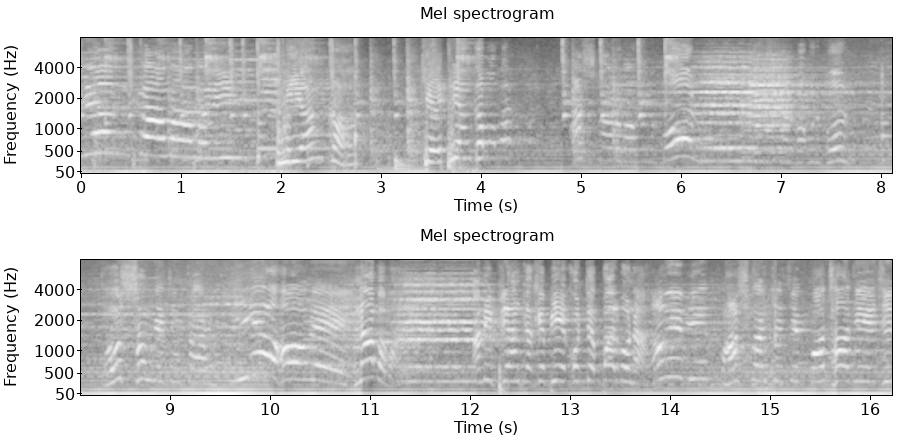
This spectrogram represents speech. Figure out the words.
প্রিয়াঙ্কা মামনি। প্রিয়াঙ্কা? কে প্রিয়াঙ্কা বাবা? বাবুর বোন। সঙ্গে তো তার বিয়ে হবে। না বাবা আমি প্রিয়াঙ্কাকে বিয়ে করতে পারব না। আমি বিয়ে ভাস্করকে যে কথা দিয়েছি।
